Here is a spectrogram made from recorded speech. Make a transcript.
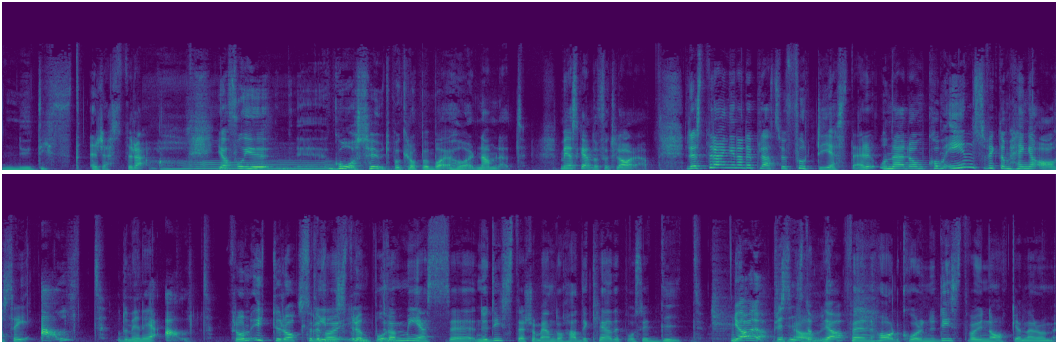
nudistrestaurang. Jag får ju eh, gåshud på kroppen bara jag hör namnet. Men jag ska ändå förklara. Restaurangen hade plats för 40 gäster och när de kom in så fick de hänga av sig allt. Och då menar jag allt. Från ytterrock Så till var, strumpor. det var mes-nudister som ändå hade kläder på sig dit. Ja, ja, precis. Ja, De, ja. För en hardcore-nudist var ju naken när de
